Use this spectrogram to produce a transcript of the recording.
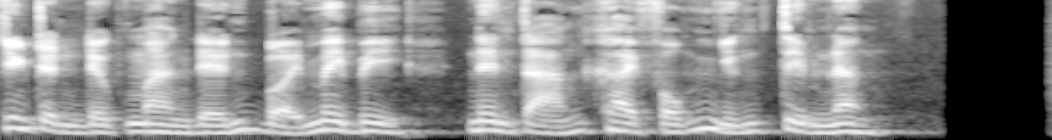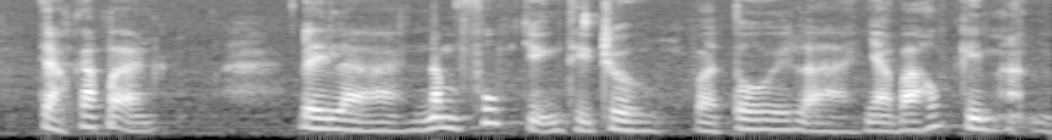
Chương trình được mang đến bởi Maybe, nền tảng khai phóng những tiềm năng. Chào các bạn, đây là 5 phút chuyện thị trường và tôi là nhà báo Kim Hạnh.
